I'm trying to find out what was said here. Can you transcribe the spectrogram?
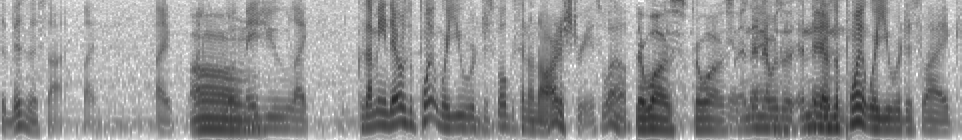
the business side? Like, like what Um, made you like? Because I mean, there was a point where you were just focusing on the artistry as well. There was, there was, You know and I'm then there was a, saying? and, there was a point where you were just like,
